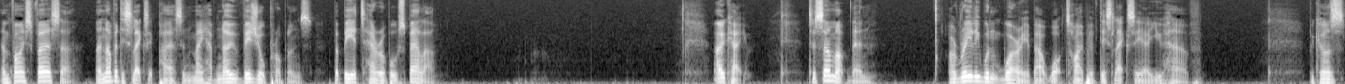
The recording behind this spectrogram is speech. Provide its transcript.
And vice versa, another dyslexic person may have no visual problems, but be a terrible speller. Okay, to sum up then, I really wouldn't worry about what type of dyslexia you have. Because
